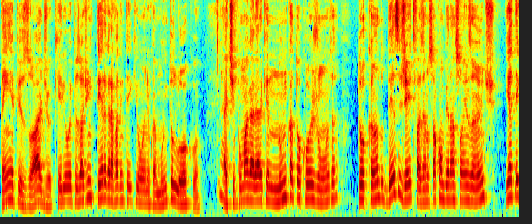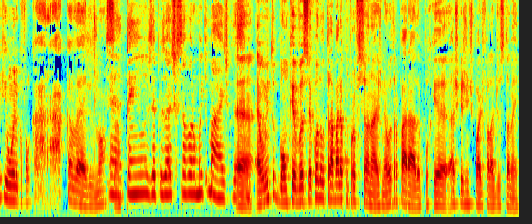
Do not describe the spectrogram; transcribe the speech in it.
tem episódio que ele, o episódio inteiro é gravado em take único, é muito louco. É. tipo uma galera que nunca tocou junta, tocando desse jeito, fazendo só combinações antes, e é take único. Eu falo, caraca, velho, nossa. É, tem uns episódios que só foram muito mágicos. assim. É, é muito bom, porque você, quando trabalha com profissionais, né? Outra parada, porque acho que a gente pode falar disso também.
